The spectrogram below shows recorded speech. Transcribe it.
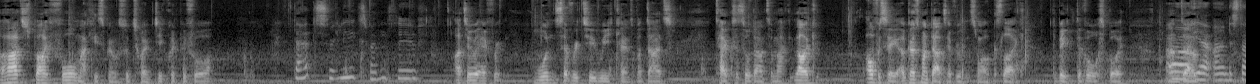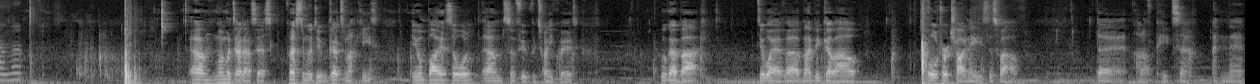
I've had to buy four Mackey's meals for twenty quid before. That's really expensive. I do it every once every two weekends. My dad takes us all down to Mac. Like, obviously, I go to my dad's every once in a while because, like, the big divorce boy. And oh um, yeah, I understand that. Um, when dad has this, first thing we'll do, we'll go to Mackey's. He'll buy us all um, some food for twenty quid. We'll go back, do whatever, maybe go out, order a Chinese as well. Then I love pizza, and then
